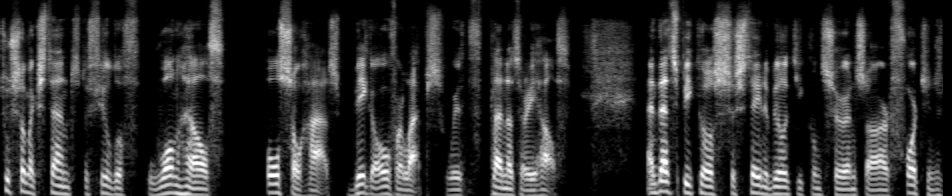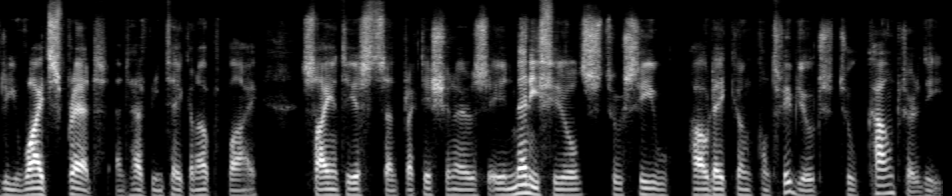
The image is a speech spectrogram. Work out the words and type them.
to some extent, the field of One Health also has big overlaps with planetary health. And that's because sustainability concerns are fortunately widespread and have been taken up by scientists and practitioners in many fields to see how they can contribute to counter the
